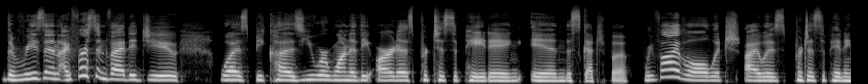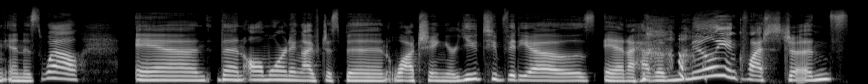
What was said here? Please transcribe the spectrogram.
the reason I first invited you was because you were one of the artists participating in the sketchbook revival, which I was participating in as well. And then all morning, I've just been watching your YouTube videos and I have a million questions.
